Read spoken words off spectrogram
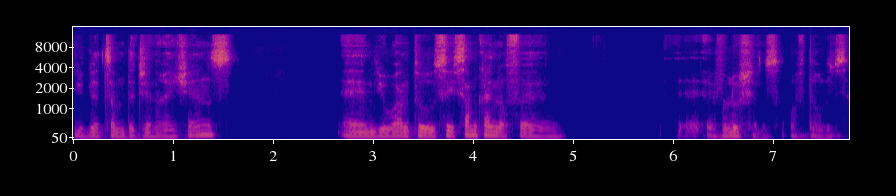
you get some degenerations and you want to see some kind of uh, evolutions of those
